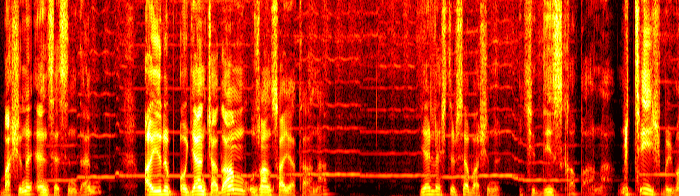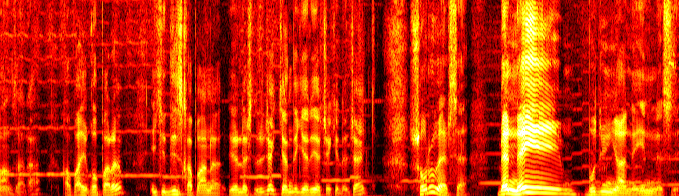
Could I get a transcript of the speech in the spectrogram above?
başını ensesinden ayırıp o genç adam uzansa yatağına, yerleştirse başını iki diz kapağına, müthiş bir manzara, kafayı koparıp iki diz kapağına yerleştirecek, kendi geriye çekilecek, soru verse, ben neyim, bu dünya neyin nesi?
